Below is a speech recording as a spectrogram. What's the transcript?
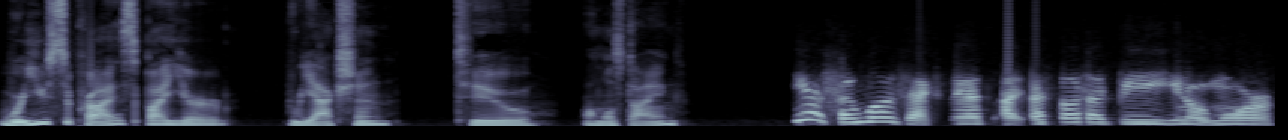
Were you surprised by your reaction to almost dying? Yes, I was actually. I, I, I thought I'd be, you know, more,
